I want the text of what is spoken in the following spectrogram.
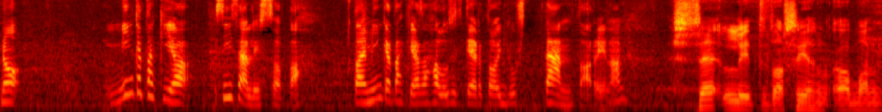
No, minkä takia sisällissota? Tai minkä takia sä halusit kertoa just tämän tarinan? Se liittyy taas siihen, äh, mä oon,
